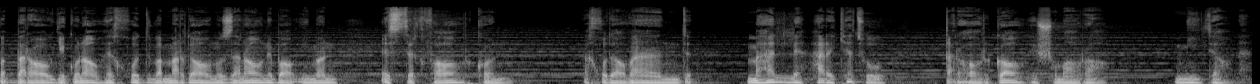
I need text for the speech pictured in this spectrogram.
و برای گناه خود و مردان و زنان با ایمان استغفار کن. و خداوند محل حرکت و قرارگاه شما را می‌داند.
